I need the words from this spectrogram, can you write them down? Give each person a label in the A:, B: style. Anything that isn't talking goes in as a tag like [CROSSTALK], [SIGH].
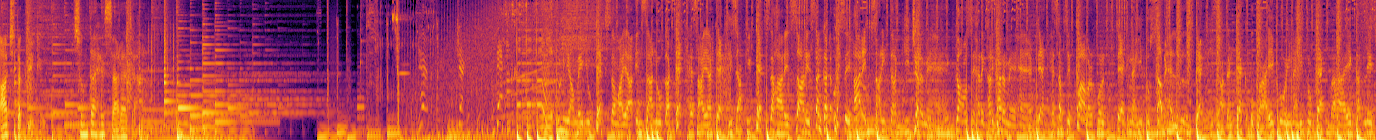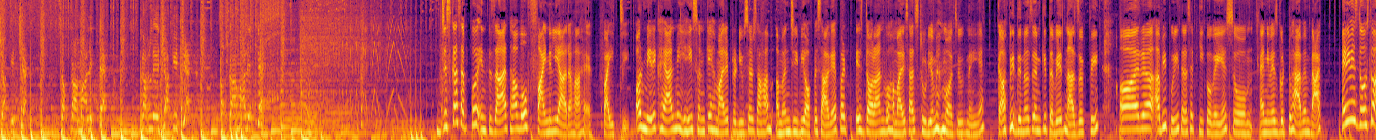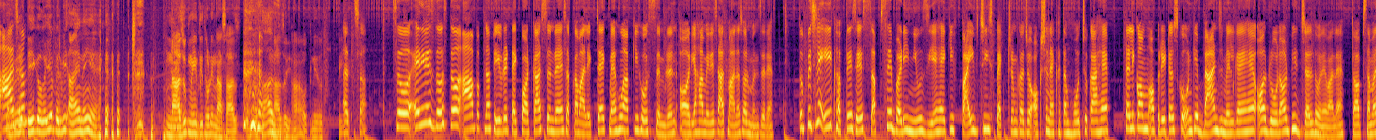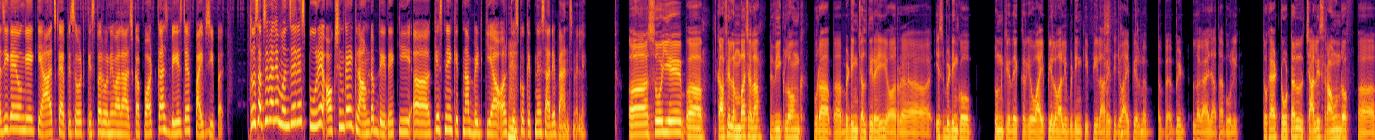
A: आज तक रेडियो सुनता है सारा जहाँ।
B: दुनिया में यू टेक समाया, इंसानों का टेक है साया टेक ही साथी टेक सहारे, सारे संकट उससे हारे। सारी तरक्की जड़ में है, गाँव से हर घर घर में है। टेक है सबसे पावरफुल टेक नहीं तो सब है लुल टेक ही साधन टेक उपाय, कोई नहीं तो टेक सहाय। कर ले जाके चेक सबका मालिक टेक कर ले जाके चेक सबका मालिक टेक
C: जिसका सबको इंतज़ार था वो फाइनली आ रहा है 5G और मेरे ख्याल में यही सुन के हमारे प्रोड्यूसर साहब अमन जी भी ऑफ़िस आ गए पर इस दौरान वो हमारे साथ स्टूडियो में [LAUGHS] मौजूद नहीं है। काफ़ी दिनों से उनकी तबीयत नाजुक थी और अभी पूरी तरह से ठीक हो गई है so anyways good to have him back anyways दोस्तों आज हम
D: ठीक हो गई है फिर भी आए नहीं है। [LAUGHS] [LAUGHS]
E: नाजुक नहीं थी थोड़ी नासाज [LAUGHS] नाजुक हाँ उतनी उतनी।
C: अच्छा। सो एनीवेज दोस्तों आप अपना फेवरेट टेक पॉडकास्ट सुन रहे हैं सबका मालिक टेक मैं हूँ आपकी होस्ट सिमरन और यहाँ मेरे साथ मानस और मुंजिर है। तो पिछले एक हफ़्ते से सबसे बड़ी न्यूज़ ये है कि 5G स्पेक्ट्रम का जो ऑक्शन है खत्म हो चुका है। टेलीकॉम ऑपरेटर्स को उनके बैंड मिल गए हैं और रोल आउट भी जल्द होने वाला है। तो आप समझ ही गए होंगे कि आज का एपिसोड किस पर होने वाला आज का पॉडकास्ट बेस्ड है 5G पर। तो सबसे पहले मुंजिर इस पूरे ऑक्शन का एक राउंड अप दे दे कि अ, किसने कितना बिड किया और किसको कितने सारे बैंड्स मिले।
E: सो ये अ, काफ़ी लंबा चला। वीक लॉन्ग पूरा बिडिंग चलती रही और अ, इस बिडिंग को सुन के देख करके वो आईपीएल वाली बिडिंग की फील आ रही थी जो आईपीएल में बिड लगाया जाता है बोली। तो खैर total 40 round of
